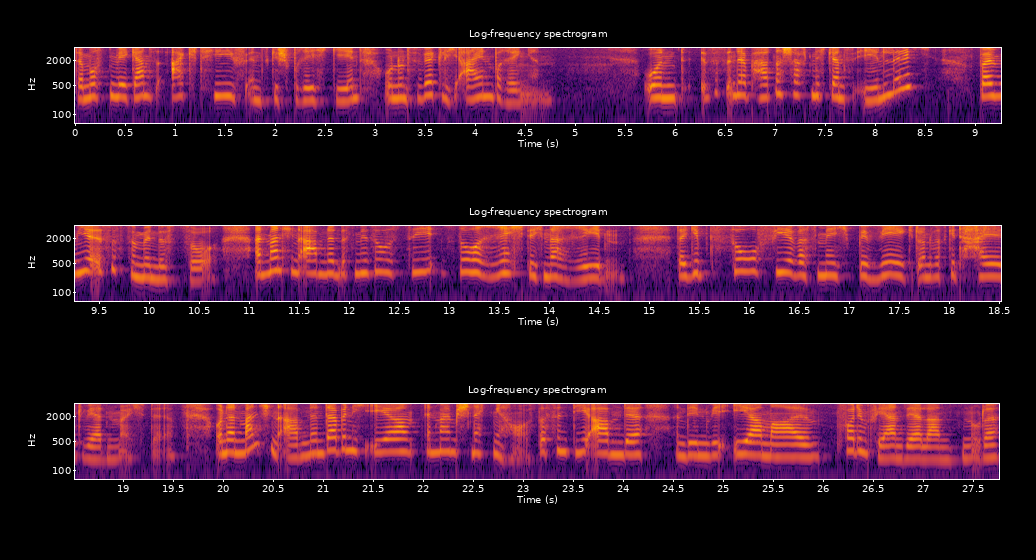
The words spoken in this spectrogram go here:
Da mussten wir ganz aktiv ins Gespräch gehen und uns wirklich einbringen. Und ist es in der Partnerschaft nicht ganz ähnlich? Bei mir ist es zumindest so. An manchen Abenden ist mir so, so richtig nach Reden. Da gibt es so viel, was mich bewegt und was geteilt werden möchte. Und an manchen Abenden, da bin ich eher in meinem Schneckenhaus. Das sind die Abende, an denen wir eher mal vor dem Fernseher landen oder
